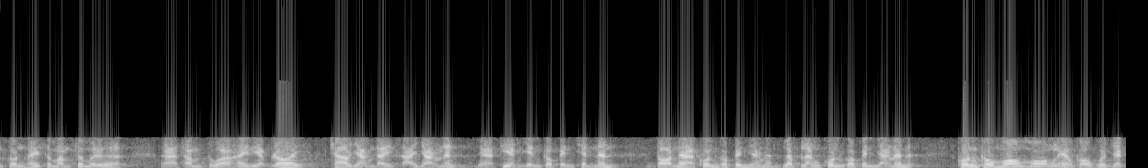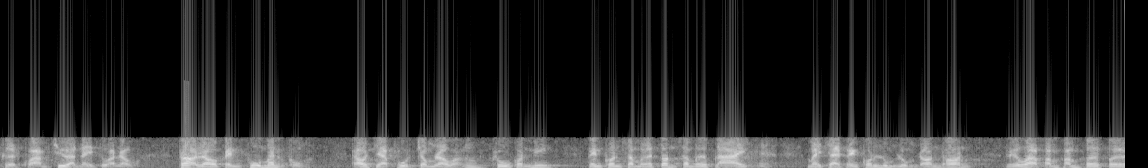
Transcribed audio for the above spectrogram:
ำตนให้สม่ำเสมอทำตัวให้เรียบร้อย เช้าอย่างใดสายอย่างนั้นเที่ยงเย็นก็เป็นเช่นนั้น ต่อหน้าคนก็เป็นอย่างนั้น รับหลังคนก็เป็นอย่างนั้น คนเขามองมองแล้วเขาก็จะเกิดความเชื่อในตัวเรา เพราะเราเป็นผู้มั่นคง เขาจะพูดชมเราว่าครูคนนี้เป็นคนเสมอต้นเสมอปลาย ไม่ใช่เป็นคนลุ่มลุ่มดอนดอนหรือว่าปั๊มปั๊มเปอเปอ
